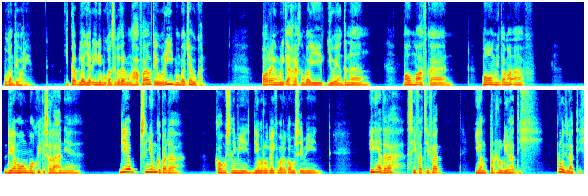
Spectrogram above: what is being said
Bukan teori. Kita belajar ini bukan sekedar menghafal teori, membaca bukan. Orang yang memiliki akhlak yang baik, jiwa yang tenang, mau memaafkan, mau meminta maaf, dia mau mengakui kesalahannya, dia senyum kepada kaum muslimin, dia berbuat baik kepada kaum muslimin. Ini adalah sifat-sifat yang perlu dilatih, perlu dilatih.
